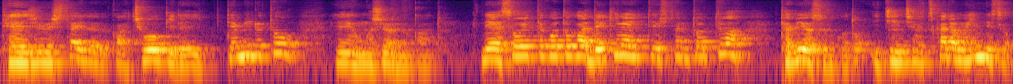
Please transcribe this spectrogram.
定住したりだとか長期で行ってみると、えー、面白いのかと。で、そういったことができないっていう人にとっては旅をすること、1日2日でもいいんですよ。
